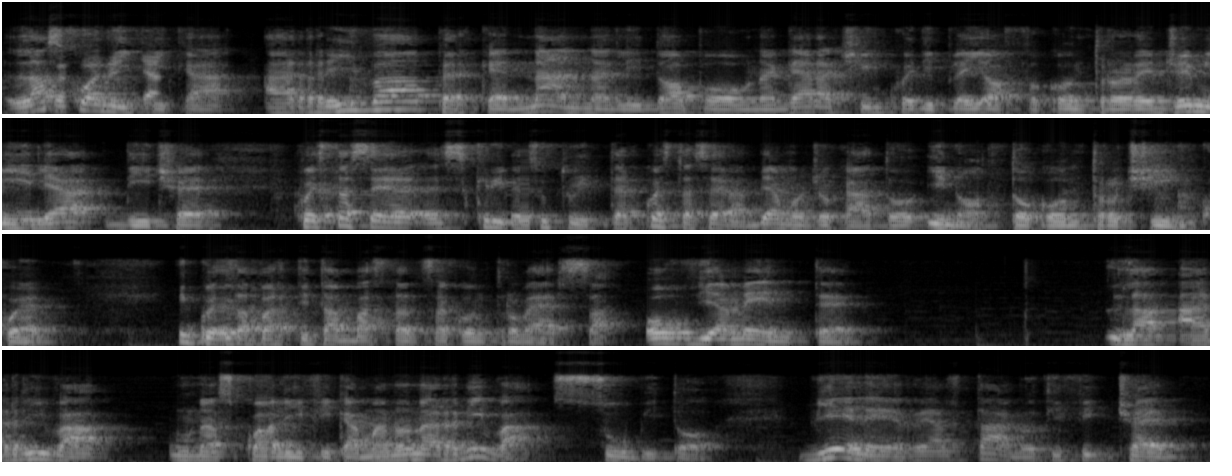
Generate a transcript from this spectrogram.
la squalifica arriva perché Nannali, dopo una gara 5 di playoff contro Reggio Emilia, dice. Questa sera scrive su Twitter: Questa sera abbiamo giocato in 8 contro 5 in questa partita abbastanza controversa. Ovviamente la- arriva una squalifica, ma non arriva subito. Viene in realtà notificata, cioè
